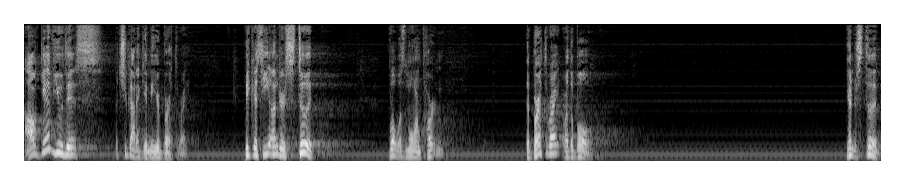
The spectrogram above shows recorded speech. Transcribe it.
I'll give you this, but you got to give me your birthright," because he understood what was more important: the birthright or the bowl. He understood,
